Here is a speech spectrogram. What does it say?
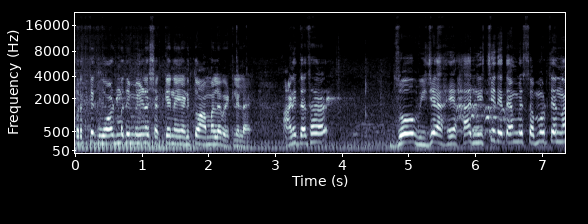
प्रत्येक वॉर्डमध्ये मिळणं शक्य नाही आणि तो आम्हाला भेटलेला आहे. आणि त्याचा जो विजय आहे हा निश्चित आहे त्यामुळे समोरच्यांना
